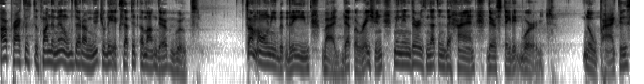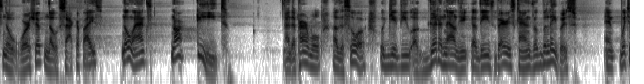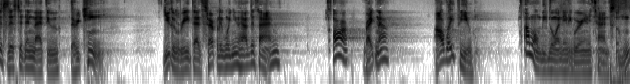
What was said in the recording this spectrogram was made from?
or practice the fundamentals that are mutually accepted among their groups. Some only believe by declaration, meaning there is nothing behind their stated words. No practice, no worship, no sacrifice, no acts, nor deeds. Now, the parable of the sower would give you a good analogy of these various kinds of believers, and which is listed in Matthew 13. You can read that separately when you have the time. Or right now. I'll wait for you. I won't be going anywhere anytime soon.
